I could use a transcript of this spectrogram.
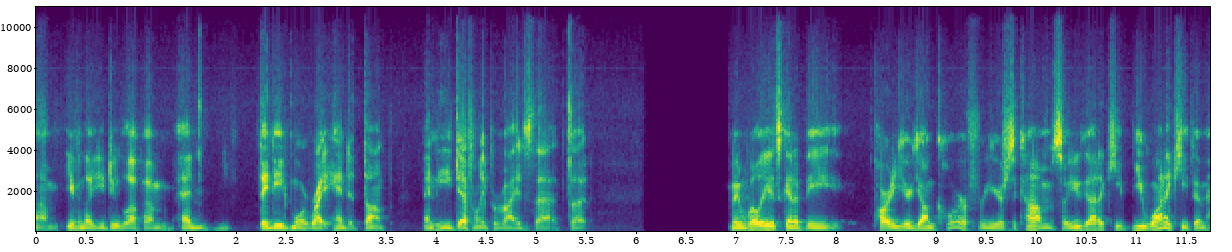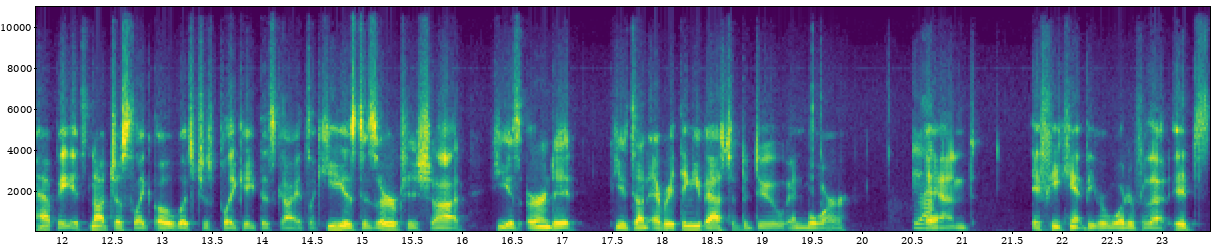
um, even though you do love him and they need more right-handed thump, and he definitely provides that. But I mean, Willie is going to be part of your young core for years to come, so you got to keep you want to keep him happy. It's not just like oh, let's just placate this guy. It's like he has deserved his shot. He has earned it. He has done everything you've asked him to do and more. Yeah. And if he can't be rewarded for that, it's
